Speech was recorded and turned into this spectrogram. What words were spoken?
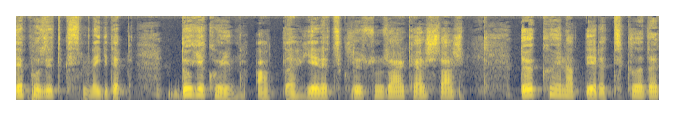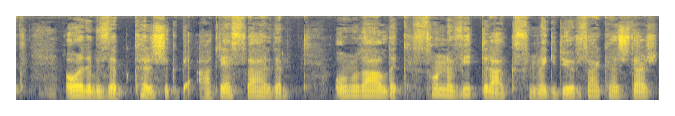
deposit kısmına gidip Dogecoin adlı yere tıklıyorsunuz arkadaşlar. Dogecoin adlı yere tıkladık. Orada bize karışık bir adres verdi. Onu da aldık. Sonra withdraw kısmına gidiyoruz arkadaşlar.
